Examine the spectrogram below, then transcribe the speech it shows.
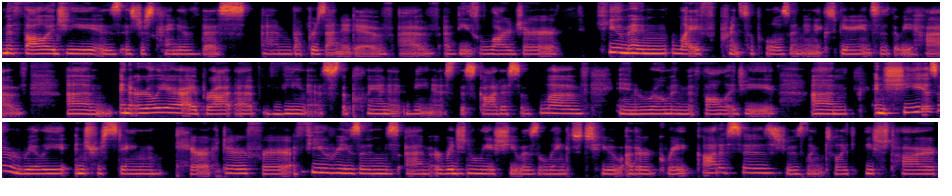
mythology is is just kind of this um, representative of of these larger human life principles and, and experiences that we have. Um, and earlier I brought up Venus, the planet Venus, this goddess of love in Roman mythology. Um, and she is a really interesting character for a few reasons. Um, originally, she was linked to other great goddesses. She was linked to like Ishtar,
